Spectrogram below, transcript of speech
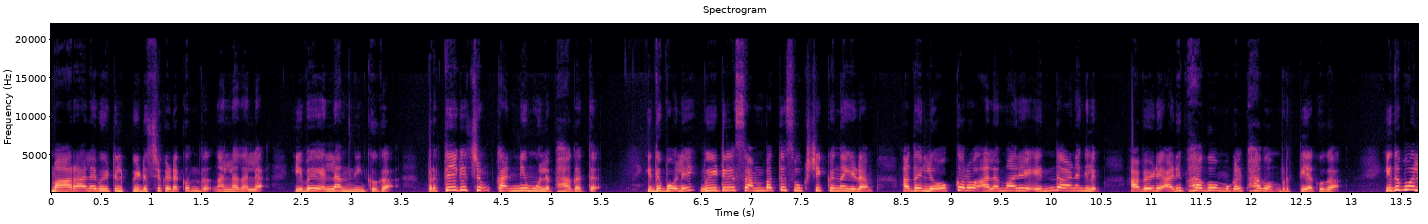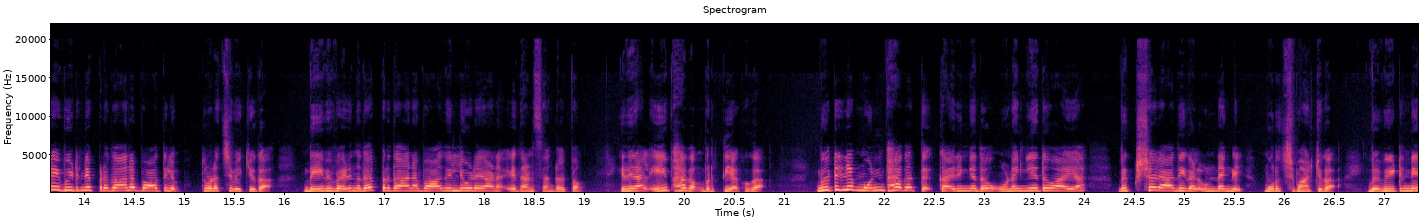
മാറാല വീട്ടിൽ പിടിച്ചു കിടക്കുന്നത് നല്ലതല്ല. ഇവയെല്ലാം നീക്കുക. പ്രത്യേകിച്ചും കന്നിമൂല ഭാഗത്ത് ഇതുപോലെ വീട്ടിൽ സമ്പത്ത് സൂക്ഷിക്കുന്ന ഇടം അത് ലോക്കറോ അലമാരയോ എന്താണെങ്കിലും അവയുടെ അടിഭാഗവും മുകൾ ഭാഗവും വൃത്തിയാക്കുക. ഇതുപോലെ വീടിന്റെ പ്രധാന വാതിലും തുടച്ചു വെക്കുക. ദേവി വരുന്നത് പ്രധാന വാതിലിലൂടെയാണ് എന്നാണ് സങ്കല്പം. ഇതിനാൽ ഈ ഭാഗം വൃത്തിയാക്കുക. വീട്ടിന്റെ മുൻഭാഗത്ത് കരിഞ്ഞതോ ഉണങ്ങിയതോ ആയ വൃക്ഷരാദികൾ ഉണ്ടെങ്കിൽ മുറിച്ചു മാറ്റുക. ഇവ വീട്ടിന്റെ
